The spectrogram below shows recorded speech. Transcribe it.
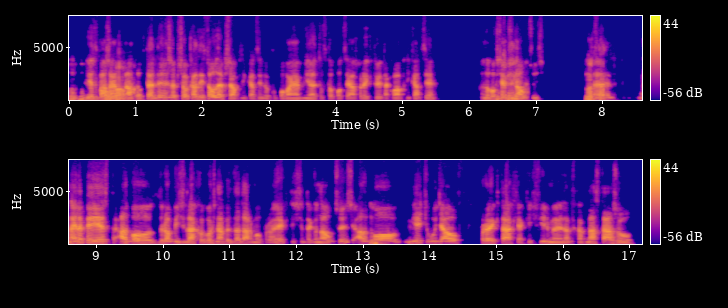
Mhm. nie zważając wow. na to wtedy, że przy okazji są lepsze aplikacje do kupowania biletów, to po co ja projektuję taką aplikację? No bo chciałem się nauczyć. No tak. E, najlepiej jest albo zrobić dla kogoś nawet za darmo projekt i się tego nauczyć, albo mieć udział w projektach jakiejś firmy, na przykład na stażu, e, Mhm.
